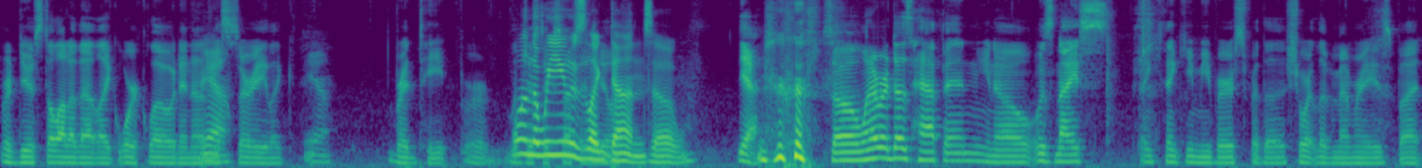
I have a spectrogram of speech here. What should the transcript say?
reduced a lot of that like workload and unnecessary like yeah. red tape or. Well, and the logistic Wii U is like deal done, so Yeah. so whenever it does happen, you know, it was nice. Thank, thank you, Miiverse, for the short-lived memories. But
